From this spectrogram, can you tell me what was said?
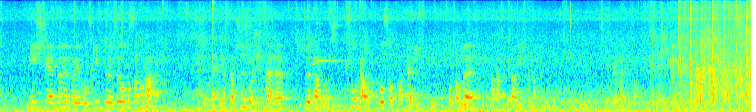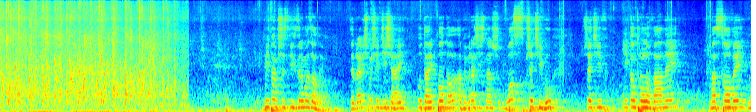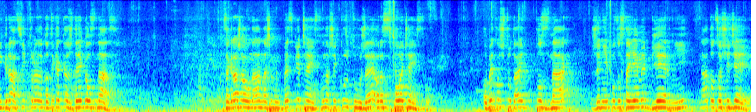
mieście byłym wojewódzkim, które było to planowane. Więc na przyszłość chcemy, żeby Pan słuchał głosu obywateli, bo to my Pana wybieraliśmy na ten punkt. Dziękuję Państwu bardzo. Witam wszystkich zgromadzonych. Zebraliśmy się dzisiaj tutaj po to, aby wyrazić nasz głos sprzeciwu przeciw niekontrolowanej, masowej migracji, która dotyka każdego z nas. Zagraża ona naszemu bezpieczeństwu, naszej kulturze oraz społeczeństwu. Obecność tutaj to znak, że nie pozostajemy bierni na to, co się dzieje.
